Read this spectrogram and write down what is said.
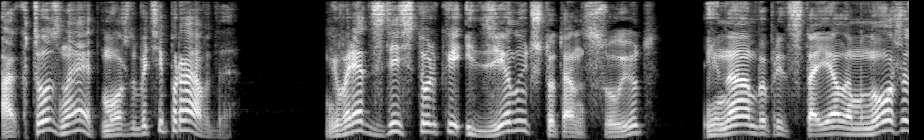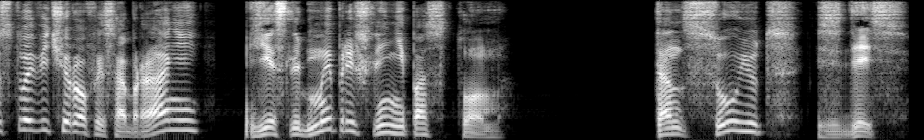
А кто знает, может быть и правда. Говорят, здесь только и делают, что танцуют, и нам бы предстояло множество вечеров и собраний, если бы мы пришли не постом. Танцуют здесь.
